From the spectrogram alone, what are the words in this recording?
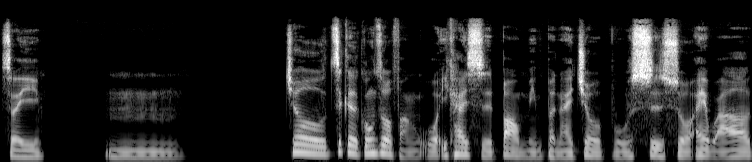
所以，嗯，就这个工作坊，我一开始报名本来就不是说，哎，我要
